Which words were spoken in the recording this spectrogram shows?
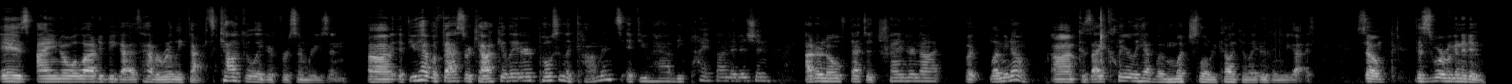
is I know a lot of you guys have a really fast calculator for some reason. Uh, if you have a faster calculator, post in the comments if you have the Python edition. I don't know if that's a trend or not, but let me know because um, I clearly have a much slower calculator than you guys. So this is what we're going to do.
